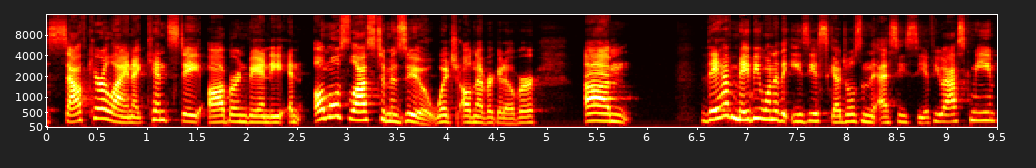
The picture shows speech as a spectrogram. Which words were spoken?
South Carolina, Kent State, Auburn, Vandy, and almost lost to Mizzou, which I'll never get over. Um, they have maybe one of the easiest schedules in the SEC, if you ask me.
